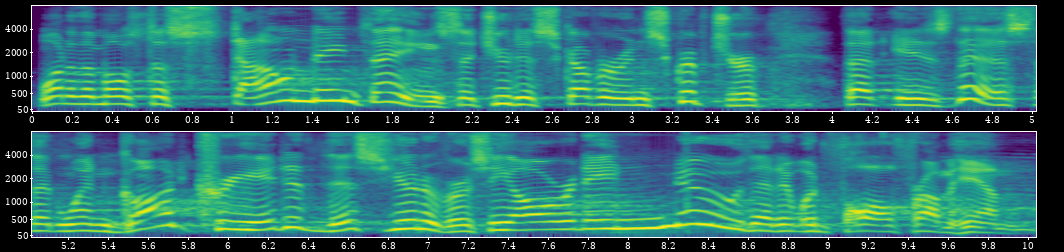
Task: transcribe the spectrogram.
one of the most astounding things that you discover in Scripture that is this that when God created this universe, He already knew that it would fall from Him.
